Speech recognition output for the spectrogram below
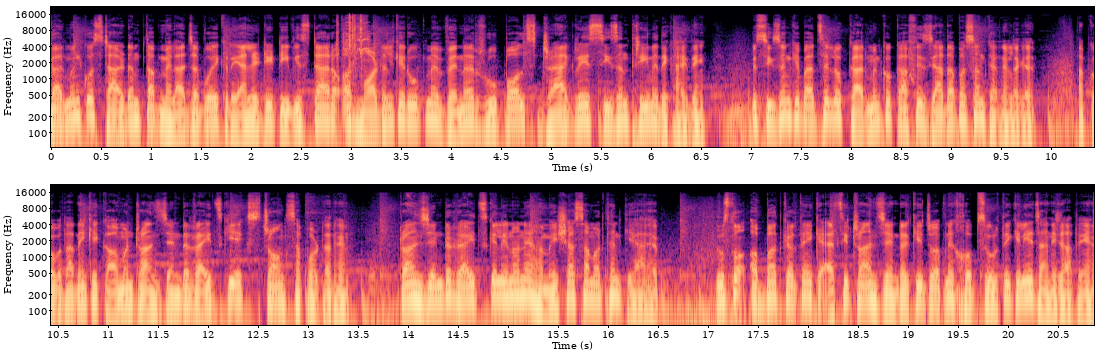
कार्मन को स्टारडम तब मिला जब वो एक रियलिटी टीवी स्टार और मॉडल के रूप में winner RuPaul's drag race season three में दिखाई दें। इस सीज़न के बाद से लोग कार्मन को काफ़ी ज़्यादा पसंद करने लगे। आपको बता दें कि कार्मन ट्रांसजेंडर राइट्स की एक स्ट्रॉन्ग सपोर्टर हैं। ट्रांसजेंडर राइट्स के लिए इन्होंने हमेशा समर्थन किया है। दोस्तों, अब बात करते हैं एक ऐसी ट्रांसजेंडर की जो अपनी खूबसूरती के लिए जाने जाते हैं।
